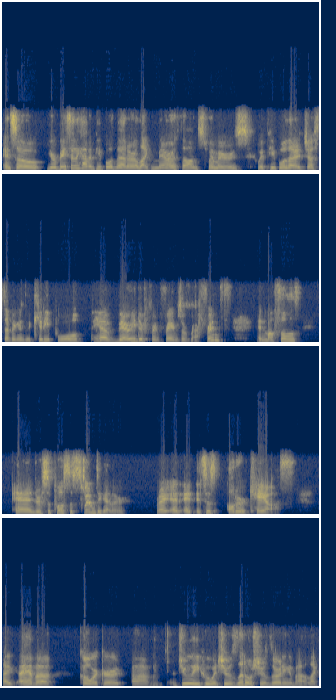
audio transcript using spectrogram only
And so you're basically having people that are like marathon swimmers with people that are just stepping into the kiddie pool. They have very different frames of reference and muscles, and they're supposed to swim together, right? And it, it's just utter chaos. Like I have a coworker, um, Julie, who when she was little, she was learning about like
